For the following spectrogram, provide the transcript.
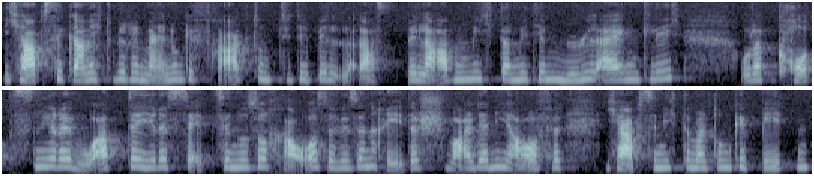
Ich habe sie gar nicht um ihre Meinung gefragt und die, die beladen mich da mit ihrem Müll eigentlich oder kotzen ihre Worte, ihre Sätze nur so raus, wie so ein Redeschwall, der nie aufhört. Ich habe sie nicht einmal darum gebeten.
